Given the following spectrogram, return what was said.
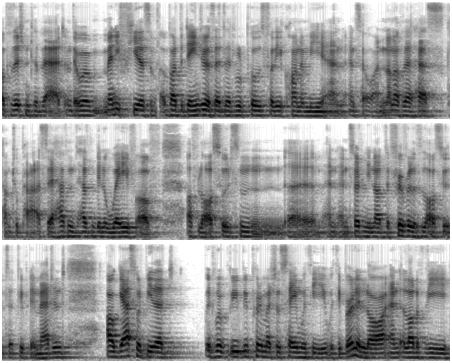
opposition to that. And there were many fears about the dangers that that would pose for the economy and, and so on. None of that has come to pass. There hasn't, hasn't been a wave of, of lawsuits, and, uh, and, and certainly not the frivolous lawsuits that people imagined. Our guess would be that it would be, be pretty much the same with the with the Berlin law and a lot of the,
